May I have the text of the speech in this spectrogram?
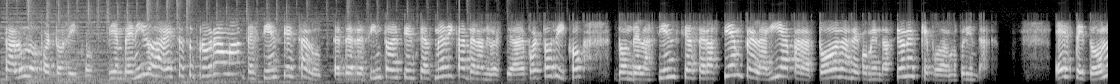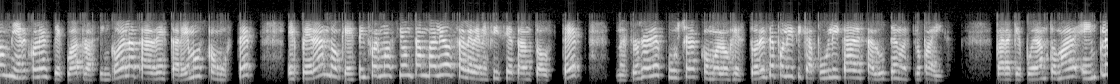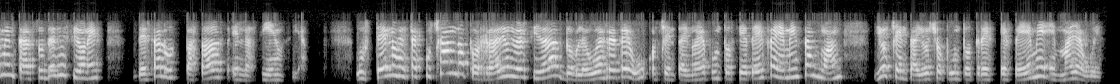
Saludos Puerto Rico. Bienvenidos a este su programa de Ciencia y Salud desde el Recinto de Ciencias Médicas de la Universidad de Puerto Rico, donde la ciencia será siempre la guía para todas las recomendaciones que podamos brindar. Este y todos los miércoles de 4 a 5 de la tarde estaremos con usted esperando que esta información tan valiosa le beneficie tanto a usted, nuestro radio escucha, como a los gestores de política pública de salud de nuestro país, para que puedan tomar e implementar sus decisiones de salud basadas en la ciencia. Usted nos está escuchando por Radio Universidad WRTU 89.7 FM en San Juan y 88.3 FM en Mayagüez.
